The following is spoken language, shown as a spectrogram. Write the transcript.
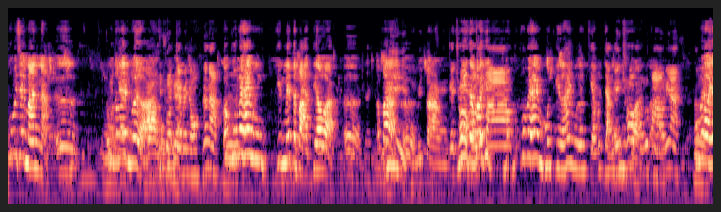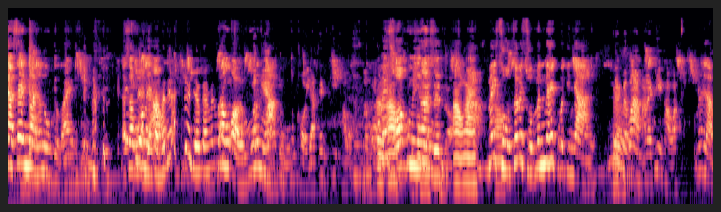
กูไม่ใช่มันน่ะ เออกูต้องเล่นด้วยเหรอชวนแกไปเนาะนั่นน่ะก็กูไม่ให้มึงกินเม็ดแต่บาทเดียวอะเออแล้วก็พี่เออผมมีตังค์แกชอนี่บแต่เขาหว่ารือยิ่เปล่ากูไม่ให้มึงกินให้กูยังเก็บไว้จังเองดีชอบกว่าเขาหรือเปล่าเนี่ย กูไม่เอายาเส้นด้วยนะลุงเก็บไว้อืม แล้วซ่องกูเรื่องก็เดีไม่ยวกัเอานปะเนี่ยเรื่องเดียวกันไม่รู้ต้องออกมึงไม่หากูมึงขอยาเส้นพี่เขาเออไม่เอาขอกูมีเงินเส้นเหรอเอาไงไม่สูบถ้าไม่สูบมันไม่ให้กูไปกินยา เออไปว่าอะไรพี่เขาอะไม่หลับ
